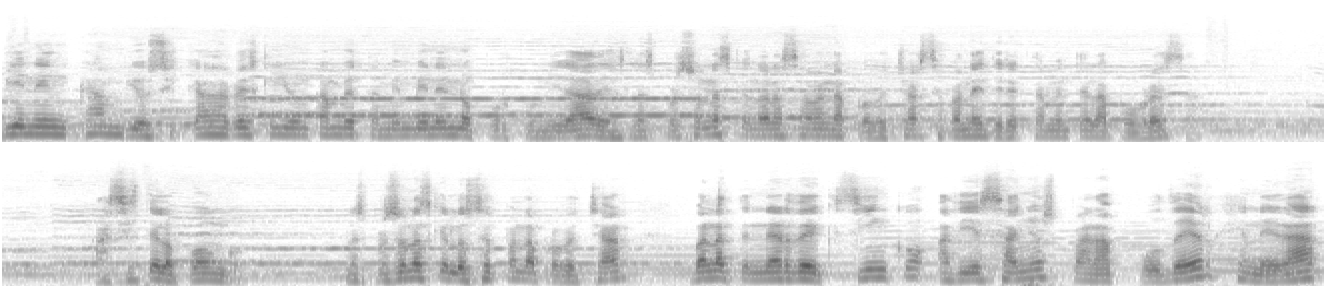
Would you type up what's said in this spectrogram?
vienen cambios y cada vez que hay un cambio también vienen oportunidades. Las personas que no las saben aprovechar se van a ir directamente a la pobreza. Así te lo pongo. Las personas que lo sepan aprovechar van a tener de 5 a 10 años para poder generar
